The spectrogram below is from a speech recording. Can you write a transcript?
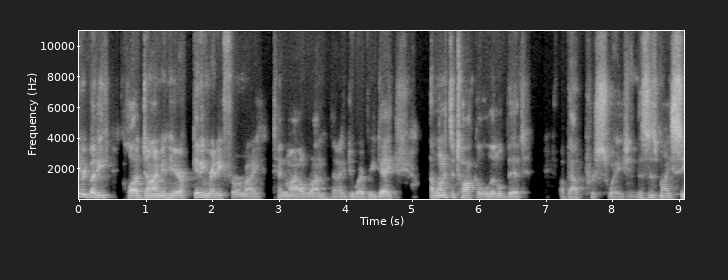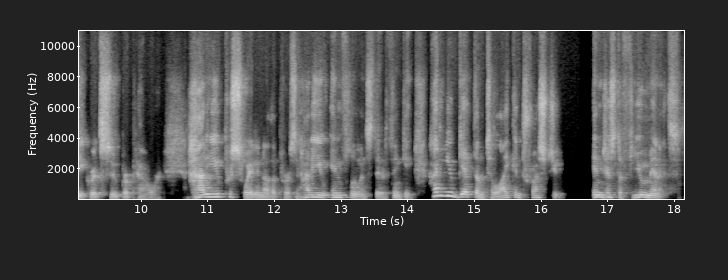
everybody, Claude Diamond here, getting ready for my 10 mile run that I do every day. I wanted to talk a little bit about persuasion. This is my secret superpower. How do you persuade another person? How do you influence their thinking? How do you get them to like and trust you in just a few minutes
